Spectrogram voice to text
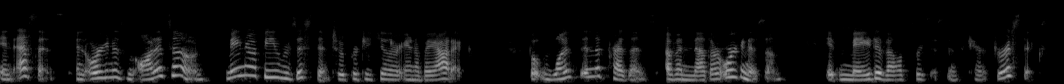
In essence, an organism on its own may not be resistant to a particular antibiotic, but once in the presence of another organism, it may develop resistance characteristics.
